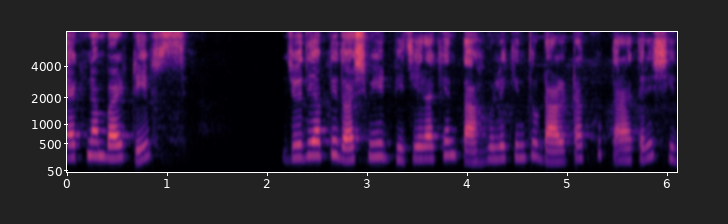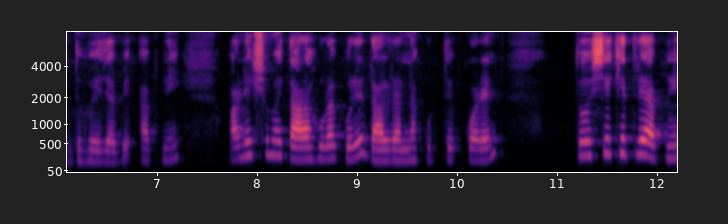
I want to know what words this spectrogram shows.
এক নাম্বার টিপস যদি আপনি দশ মিনিট ভিজিয়ে রাখেন, তাহলে কিন্তু ডালটা খুব তাড়াতাড়ি সিদ্ধ হয়ে যাবে। আপনি অনেক সময় তাড়াহুড়া করে ডাল রান্না করতে করেন। তো সেক্ষেত্রে আপনি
